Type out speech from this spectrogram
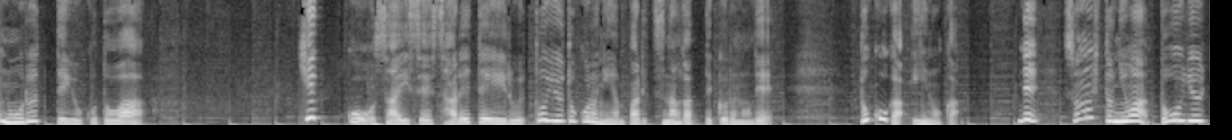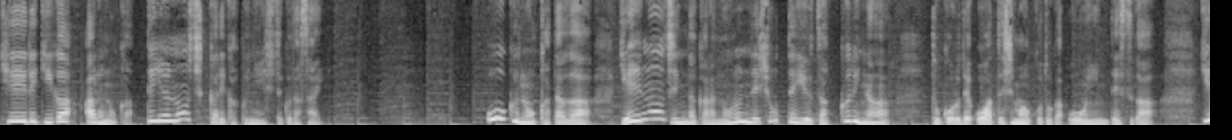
に乗るっていうことは結構再生されているというところにやっぱりつながってくるのでどこがいいのかでその人にはどういう経歴があるのかっていうのをしっかり確認してください。多くの方が芸能人だから乗るんでしょっていうざっくりなところで終わってしまうことが多いんですが芸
